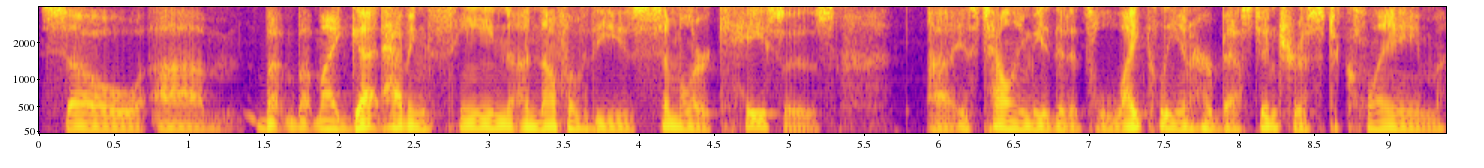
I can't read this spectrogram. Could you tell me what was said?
So, um, but but my gut, having seen enough of these similar cases, uh, is telling me that it's likely in her best interest to claim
